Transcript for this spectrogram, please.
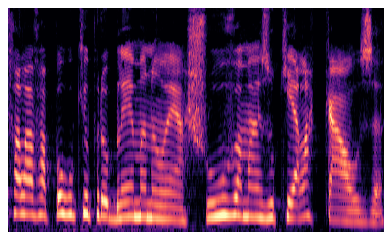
falava há pouco que o problema não é a chuva, mas o que ela causa.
